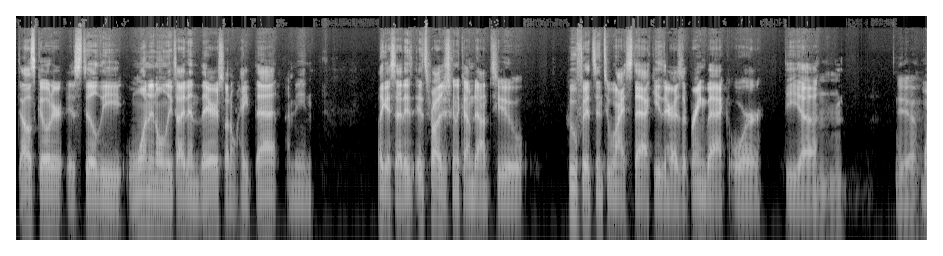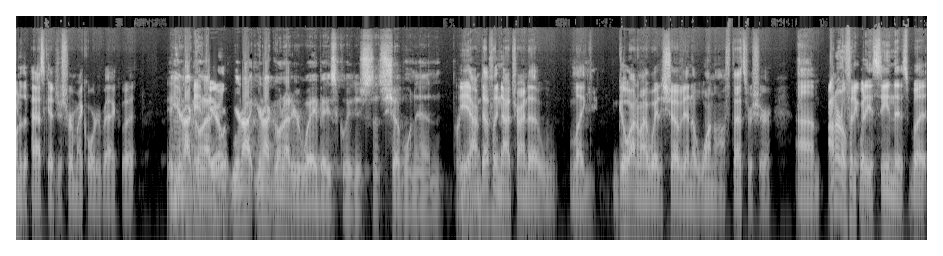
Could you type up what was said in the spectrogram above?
Dallas Goedert is still the one and only tight end there, so I don't hate that. I mean, like I said, it, it's probably just going to come down to who fits into my stack, either as a bring back or the uh, Mhm. Yeah. one of the pass catchers for my quarterback. But Yeah, you're not Man, going out. Of your, you're not. You're not going out of your way, basically, to just to shove one in. pretty Yeah, I'm definitely not trying to like go out of my way to shove in a one off. That's for sure. Um, I don't know if anybody has seen this, but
